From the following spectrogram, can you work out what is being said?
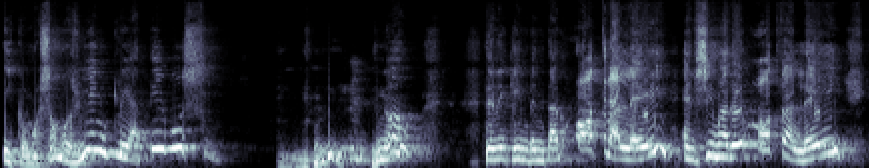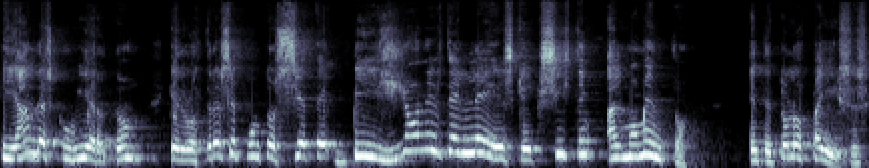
Y como somos bien creativos, ¿no? Tienen que inventar otra ley encima de otra ley y han descubierto que de los 13.7 billones de leyes que existen al momento, entre todos los países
